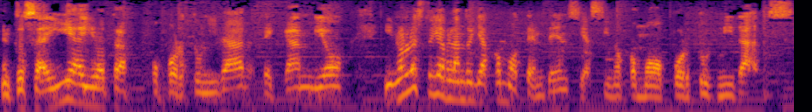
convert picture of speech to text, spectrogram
Entonces ahí hay otra oportunidad de cambio, y no lo estoy hablando ya como tendencia, sino como oportunidades.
